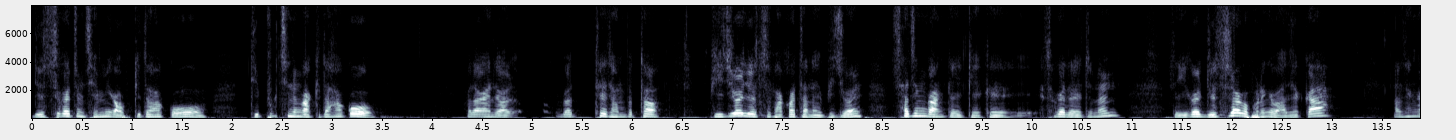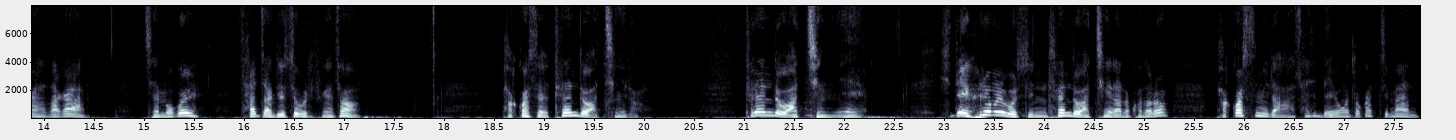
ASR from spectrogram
뉴스가 좀 재미가 없기도 하고 뒷북 치는 것 같기도 하고 그러다가 이제 몇 해 전부터 비주얼 뉴스 바꿨잖아요. 비주얼 사진과 함께 이렇게 그 소개를 해주는 이걸 뉴스라고 보는 게 맞을까? 생각하다가 제목을 살짝 뉴스 브리핑에서 바꿨어요. 트렌드 watching으로. 트렌드 watching, 예. 시대의 흐름을 볼 수 있는 트렌드 watching이라는 코너로 바꿨습니다. 사실 내용은 똑같지만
